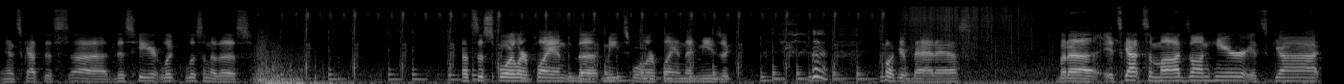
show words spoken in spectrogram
and it's got this, uh, this here. Look, listen to this. That's the spoiler playing, the meat spoiler playing that music. Fucking badass. But uh, it's got some mods on here. It's got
